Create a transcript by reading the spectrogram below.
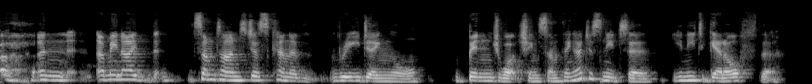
Oh, and I mean, I sometimes just kind of reading or binge watching something. I just need to. You need to get off the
